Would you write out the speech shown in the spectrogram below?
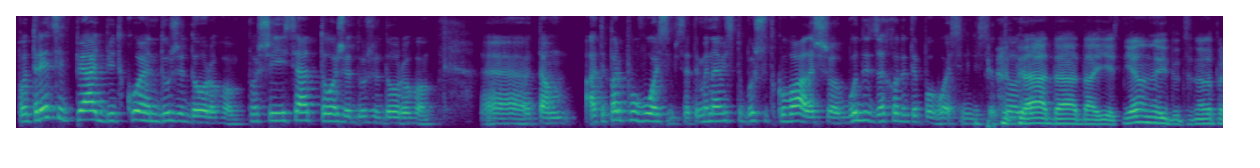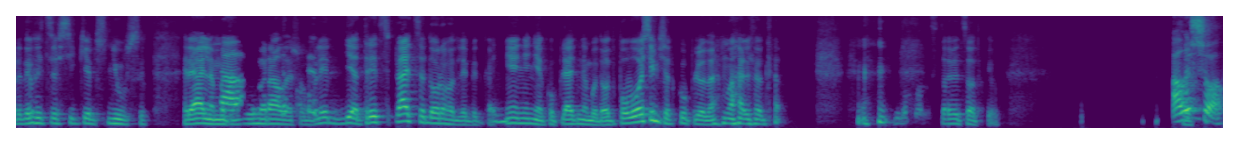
по 35 біткоін дуже дорого, по 60 теж дуже дорого. Е, там, а тепер по 80. Ми навіть з тобою шуткували, що будуть заходити по 80. То, Да, да, да, є. Я не знайду, це треба передивитися всі кепс-ньюси. Реально, ми Так. тут угорали, що, блін, ні, 35 це дорого для бітка. Ні, ні, ні, купляти не буду. От по 80 куплю нормально, да. 100%. Але що,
